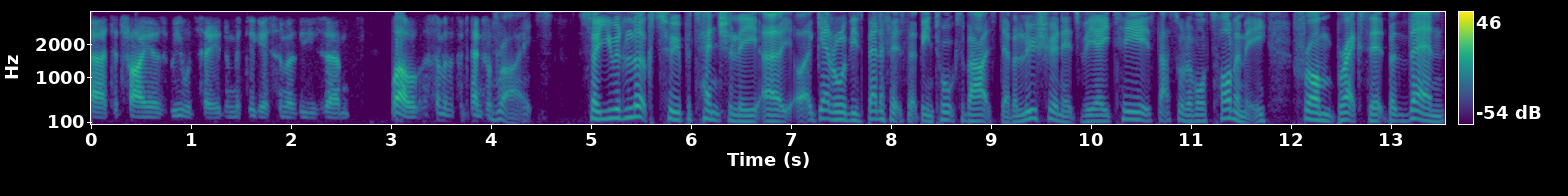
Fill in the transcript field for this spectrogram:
uh, to try, as we would say, to mitigate some of these, um, well, some of the potential. Right. So you would look to potentially uh, get all of these benefits that have been talked about. It's devolution, it's VAT, it's that sort of autonomy from Brexit. But then,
